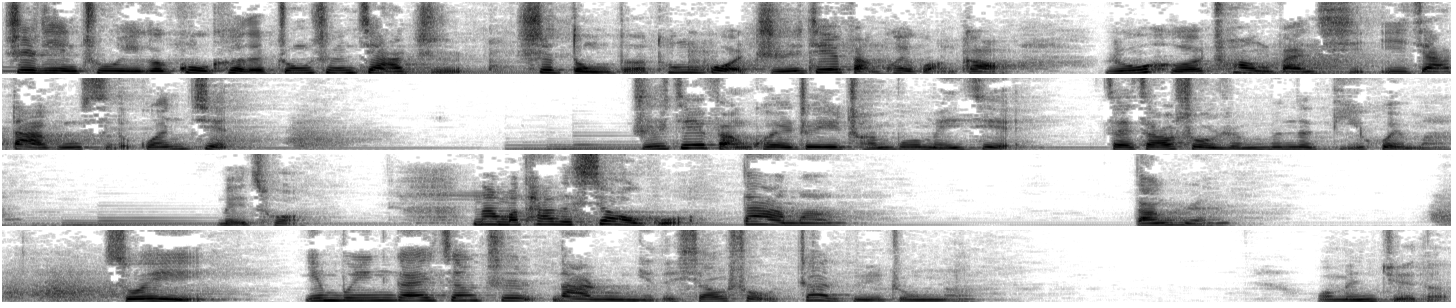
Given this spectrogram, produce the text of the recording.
制定出一个顾客的终生价值，是懂得通过直接反馈广告如何创办起一家大公司的关键。直接反馈这一传播媒介。在遭受人们的诋毁吗？没错。那么它的效果大吗？当然。所以，应不应该将之纳入你的销售战略中呢？我们觉得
